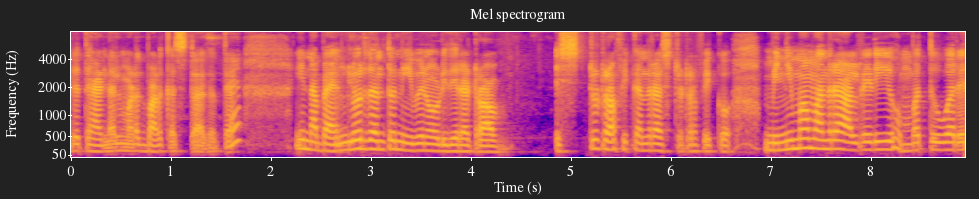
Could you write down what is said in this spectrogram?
ಇರುತ್ತೆ. ಹ್ಯಾಂಡಲ್ ಮಾಡೋದು ಭಾಳ ಕಷ್ಟ ಆಗುತ್ತೆ. ಇನ್ನು ಬೆಂಗ್ಳೂರ್ದಂತೂ ನೀವೇ ನೋಡಿದ್ದೀರ ಟ್ರಾಪ್ ಎಷ್ಟು ಟ್ರಾಫಿಕ್ ಅಂದರೆ ಅಷ್ಟು ಟ್ರಾಫಿಕ್ಕು ಮಿನಿಮಮ್ ಅಂದರೆ ಆಲ್ರೆಡಿ ಒಂಬತ್ತೂವರೆ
